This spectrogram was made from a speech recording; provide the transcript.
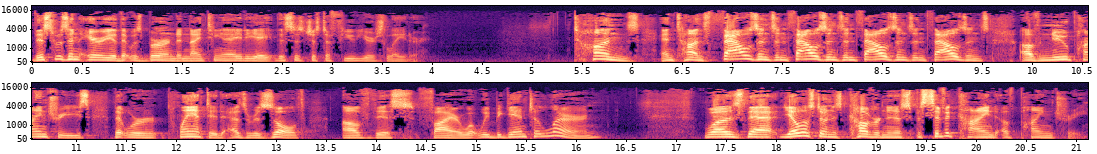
This was an area that was burned in 1988. This is just a few years later. Tons and tons, thousands and thousands and thousands and thousands of new pine trees that were planted as a result of this fire. What we began to learn was that Yellowstone is covered in a specific kind of pine tree.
